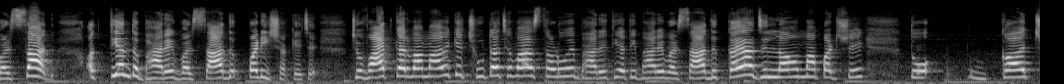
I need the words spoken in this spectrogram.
વરસાદ, અત્યંત ભારે વરસાદ પડી શકે છે. જો વાત કરવામાં આવે કે છૂટાછવાયા સ્થળોએ ભારેથી અતિ ભારે વરસાદ કયા જિલ્લાઓમાં પડશે, તો કચ્છ,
